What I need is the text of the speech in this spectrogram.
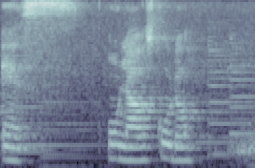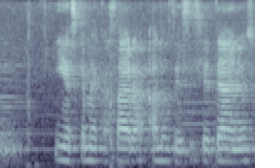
es un lado oscuro y es que me casara a los 17 años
